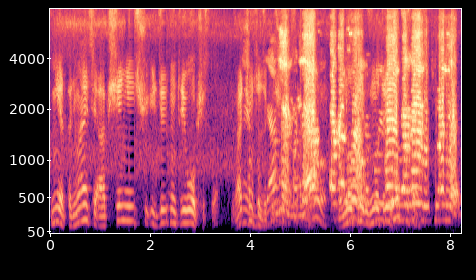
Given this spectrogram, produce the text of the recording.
Нет, понимаете, общение идет внутри общества. Понимаете, в чем суть заключается? Нет, я покажу. Внутри- внутри.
